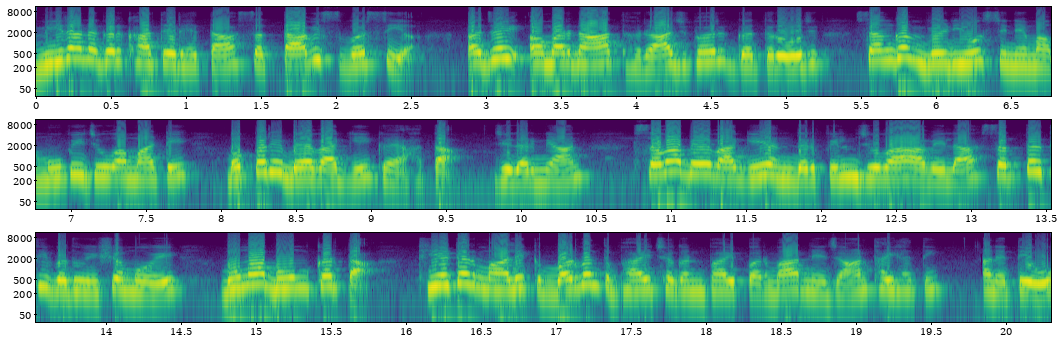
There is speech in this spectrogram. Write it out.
મીરાનગર ખાતે રહેતા સત્તાવીસ વર્ષીય અજય અમરનાથ રાજભર ગતરોજ સંગમ વીડિયો સિનેમા મૂવી જોવા માટે બપોરે બે વાગ્યે ગયા હતા, જે દરમિયાન સવા બે વાગ્યે અંદર ફિલ્મ જોવા આવેલા સત્તરથી વધુ ઈસમોએ બૂમાબૂમ કરતા થિયેટર માલિક બળવંતભાઈ છગનભાઈ પરમારને જાણ થઈ હતી અને તેઓ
